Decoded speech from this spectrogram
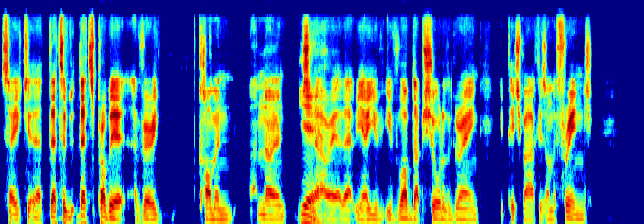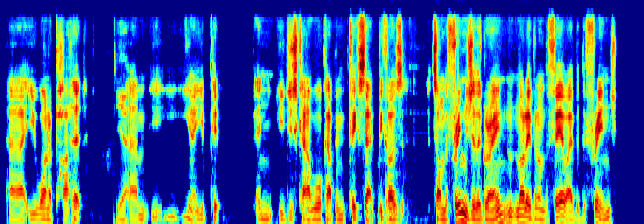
So you, ca- that's a that's probably a, a very common unknown Yeah. scenario that you know you've you've lobbed up short of the green, your pitch mark is on the fringe, uh, you want to putt it, Yeah. um, you, you know you pip, and you just can't walk up and fix that because it's on the fringe of the green, not even on the fairway, but the fringe.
